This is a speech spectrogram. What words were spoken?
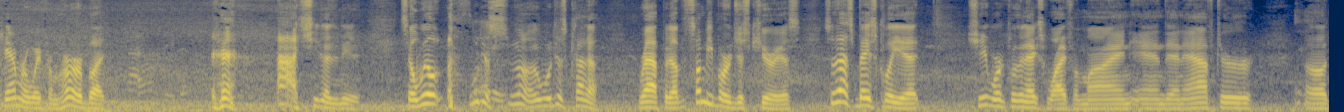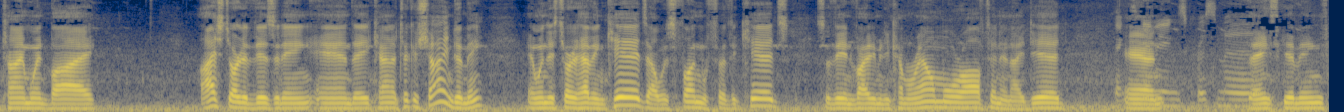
camera away from her, but I don't need it. ah, she doesn't need it. So we'll we'll just you know, we'll just kind of wrap it up. Some people are just curious, so that's basically it. She worked with an ex-wife of mine, and then after uh, time went by, I started visiting, and they kind of took a shine to me. And when they started having kids, I was fun with for the kids, so they invited me to come around more often, and I did. Thanksgivings, Christmas, Thanksgivings,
